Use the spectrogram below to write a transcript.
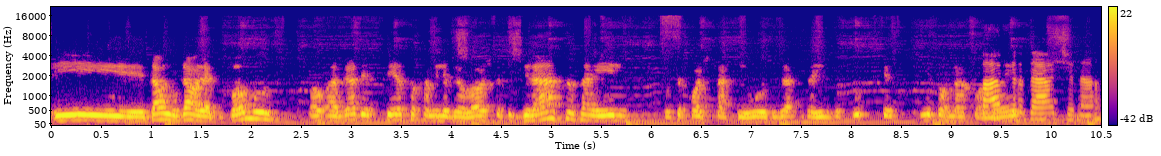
e dá um lugar, olha, vamos agradecer a sua família biológica, que graças a eles você pode estar aqui hoje, graças a ele, você me tornar sua mãe. A verdade, né?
